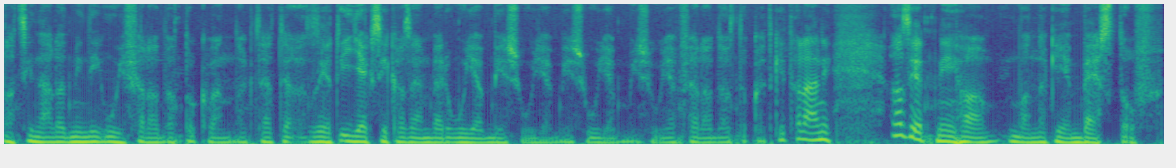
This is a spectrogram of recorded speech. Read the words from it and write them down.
Laci, nálad mindig új feladatok vannak. Tehát azért igyekszik az ember újabb és újabb és újabb és újabb feladatokat kitalálni. Azért néha vannak ilyen best of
